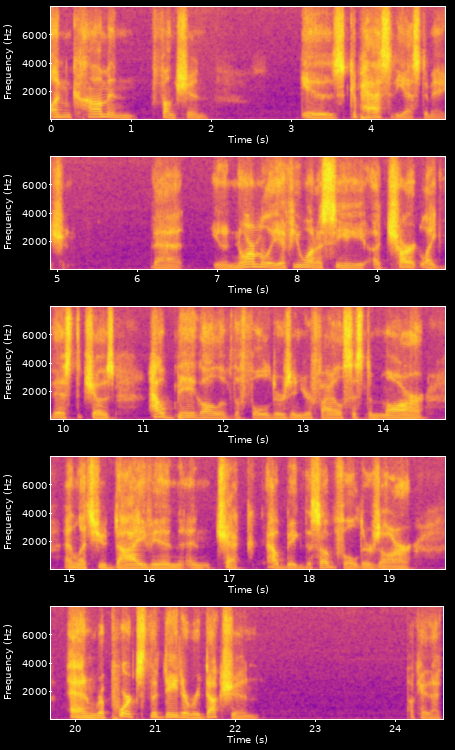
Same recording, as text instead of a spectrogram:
uncommon function is capacity estimation. That, you know, normally if you want to see a chart like this that shows how big all of the folders in your file system are and lets you dive in and check how big the subfolders are and reports the data reduction. Okay, that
